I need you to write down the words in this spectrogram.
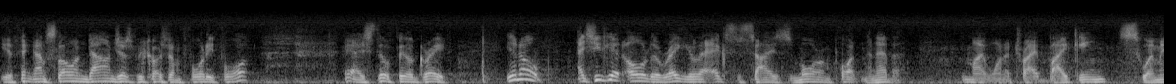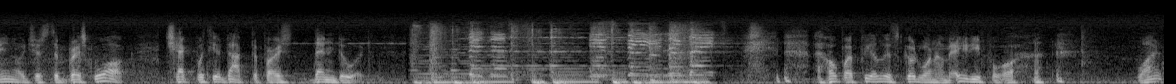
You think I'm slowing down just because I'm 44? Hey, I still feel great. You know, as you get older, regular exercise is more important than ever. You might want to try biking, swimming, or just a brisk walk. Check with your doctor first, then do it. Fitness is feeling great. I hope I feel this good when I'm 84. what?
